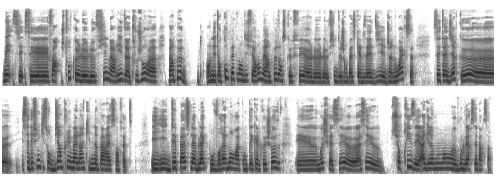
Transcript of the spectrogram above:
Mais c'est enfin je trouve que le, film arrive toujours à, ben, un peu en étant complètement différent mais un peu dans ce que fait le, le film de Jean-Pascal Zadi et John Wax. C'est-à-dire que c'est des films qui sont bien plus malins qu'ils ne paraissent en fait. Et ils dépassent la blague pour vraiment raconter quelque chose. Et moi je suis assez assez surprise et agréablement bouleversée par ça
